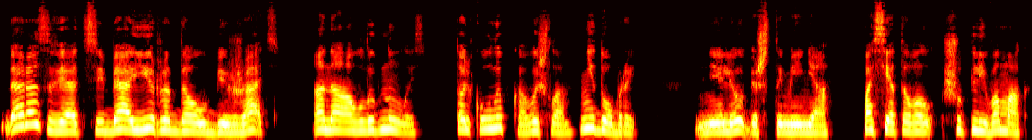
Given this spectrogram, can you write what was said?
«Да разве от тебя, Ирода, убежать?» Она улыбнулась, только улыбка вышла недоброй. «Не любишь ты меня», — посетовал шутливо маг.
